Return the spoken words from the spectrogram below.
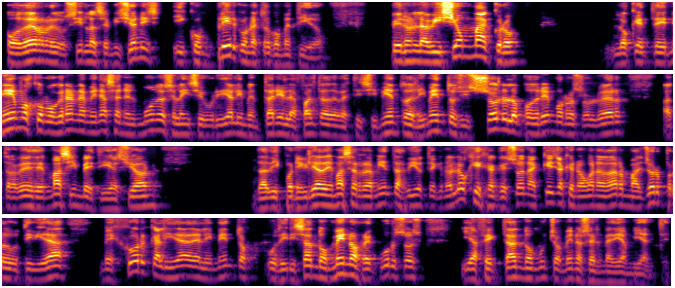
poder reducir las emisiones y cumplir con nuestro cometido. Pero en la visión macro, lo que tenemos como gran amenaza en el mundo es la inseguridad alimentaria y la falta de abastecimiento de alimentos y solo lo podremos resolver a través de más investigación la disponibilidad de más herramientas biotecnológicas, que son aquellas que nos van a dar mayor productividad, mejor calidad de alimentos, utilizando menos recursos y afectando mucho menos el medio ambiente.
